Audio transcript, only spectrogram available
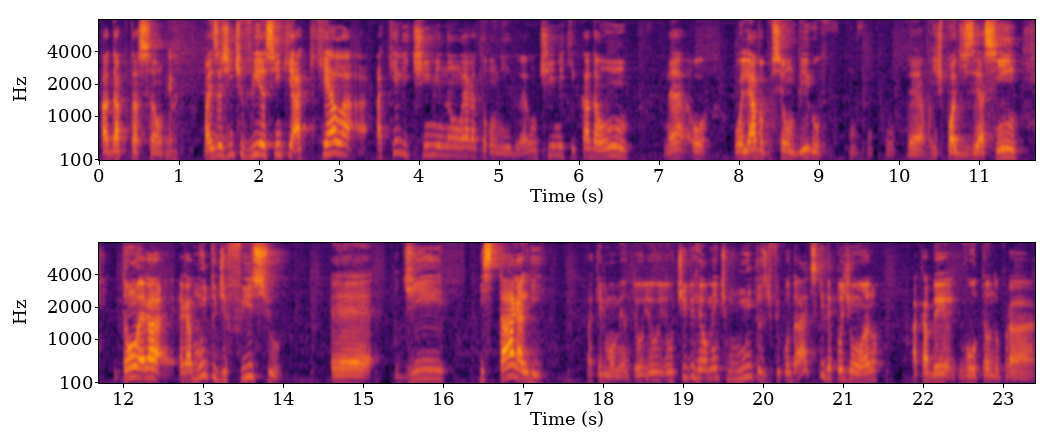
a adaptação. É. Mas a gente via assim que aquela, aquele time não era tão unido. Era um time que cada um né, olhava para o seu umbigo, é, a gente pode dizer assim. Então era, era muito difícil é, de estar ali naquele momento. Eu, eu, eu, tive realmente muitas dificuldades que depois de um ano acabei voltando para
